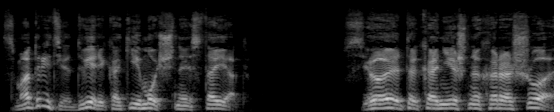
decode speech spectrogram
Смотрите, двери какие мощные стоят. Все это, конечно, хорошо,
